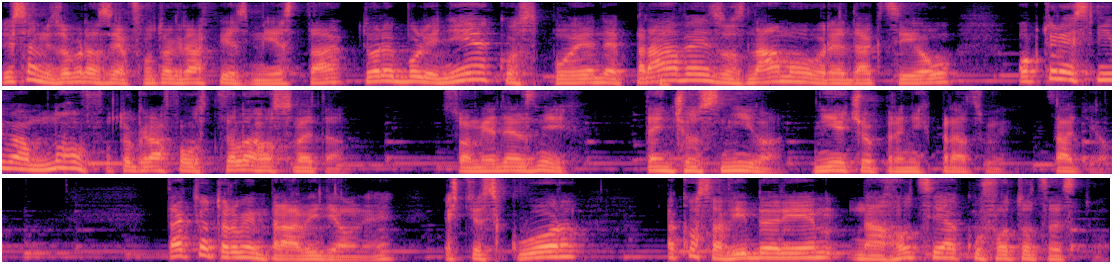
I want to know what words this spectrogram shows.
že sa mi zobrazia fotografie z miesta, ktoré boli nejako spojené práve so známou redakciou, o ktorej sníva mnoho fotografov z celého sveta. Som jeden z nich. Ten, čo sníva. Niečo pre nich pracuje. Zatiaľ. Takto to robím pravidelne, ešte skôr, ako sa vyberiem na hociakú fotocestu.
